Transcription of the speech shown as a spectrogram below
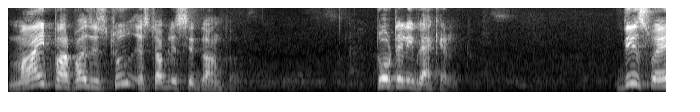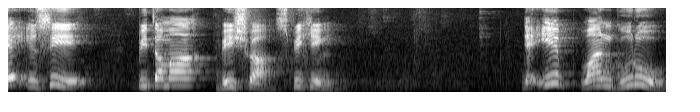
My purpose is to establish Siddhanta. Totally vacant. This way, you see, Pitama Vishwa speaking, if one guru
